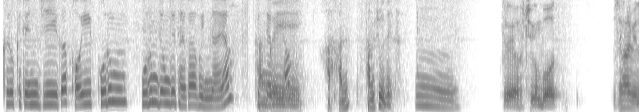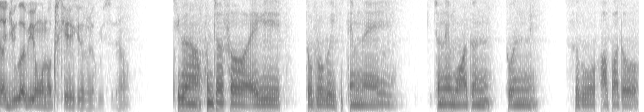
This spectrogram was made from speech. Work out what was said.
그렇게 된 지가 거의 보름 보름 정도 돼가고 있나요? 한 그때부터? 거의 한, 한 3주 됐어요. 음. 그래요. 지금 뭐 생활비나 육아 비용은 어떻게 해결을 하고 있어요? 지금 혼자서 아기 돌보고 있기 때문에 전에 모아둔 돈 쓰고 아빠도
